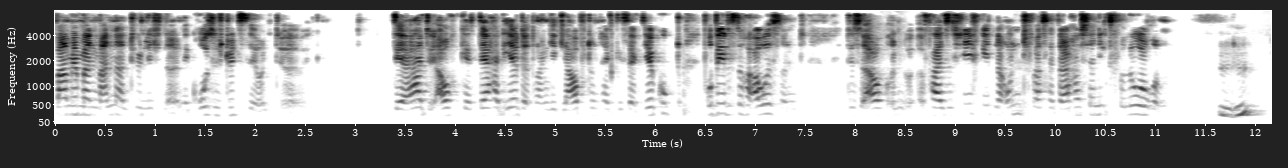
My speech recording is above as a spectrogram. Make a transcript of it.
war mir mein Mann natürlich eine, eine große Stütze und äh, der hat auch, der hat eher daran geglaubt und hat gesagt, ja guck, probier das doch aus und das auch, und falls es schief geht, na und, was, da hast du ja nichts verloren. Mhm,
